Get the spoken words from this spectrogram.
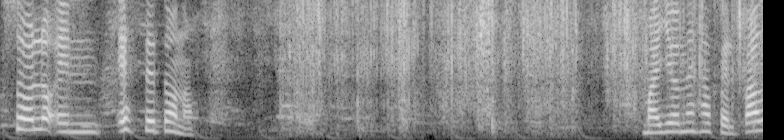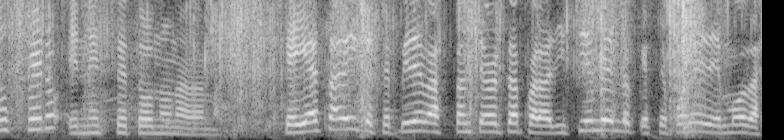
solo en este tono. Mayones afelpados, pero en este tono nada más. Que ya saben que se pide bastante ahorita para diciembre, es lo que se pone de moda.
